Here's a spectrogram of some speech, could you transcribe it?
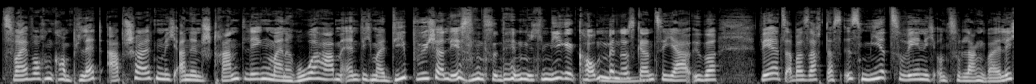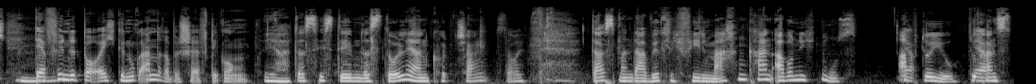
zwei Wochen komplett abschalten, mich an den Strand legen, meine Ruhe haben, endlich mal die Bücher lesen, zu denen ich nie gekommen bin das ganze Jahr über. Wer jetzt aber sagt, das ist mir zu wenig und zu langweilig, der findet bei euch genug andere Beschäftigungen. Ja, das ist eben das Tolle an Koh Chang, sorry, dass man da wirklich viel machen kann, aber nicht muss. Up Ja. to you. Du Ja. kannst,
